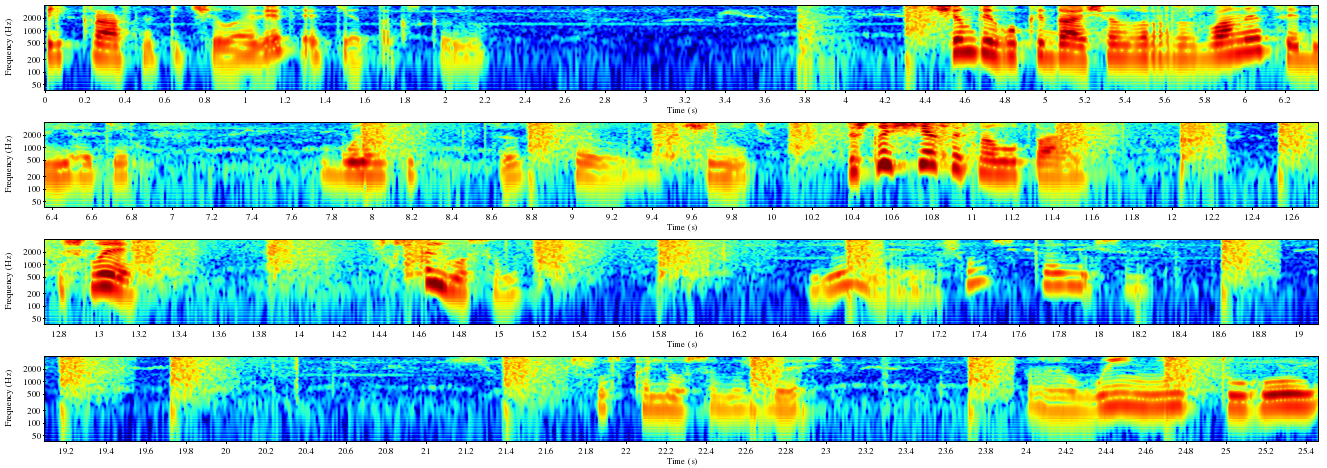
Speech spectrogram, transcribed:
Прекрасный ты человек, я тебе так скажу. З чим ти його кидаєш? Зараз рване цей двигатель. Будемо тут це все чинити. Пішли ще щось налутаємо. Пішли. Що з колесами? Ё-моё, що з колесами? Що з колесами жесть? Uh, we need to go.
